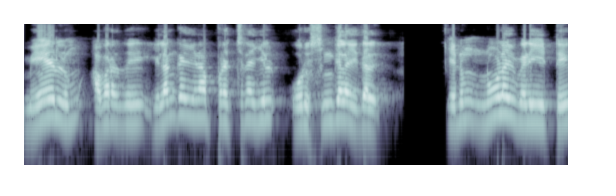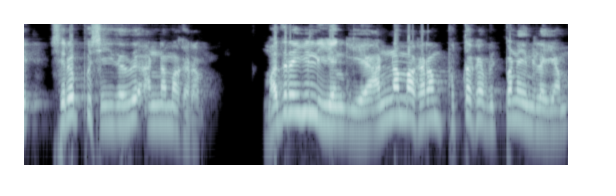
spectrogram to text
மேலும் அவரது இலங்கை இன பிரச்சனையில் ஒரு சிங்கள இதழ் எனும் நூலை வெளியிட்டு சிறப்பு செய்தது அன்னமகரம். மதுரையில் இயங்கிய அன்னமகரம் புத்தக விற்பனை நிலையம்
